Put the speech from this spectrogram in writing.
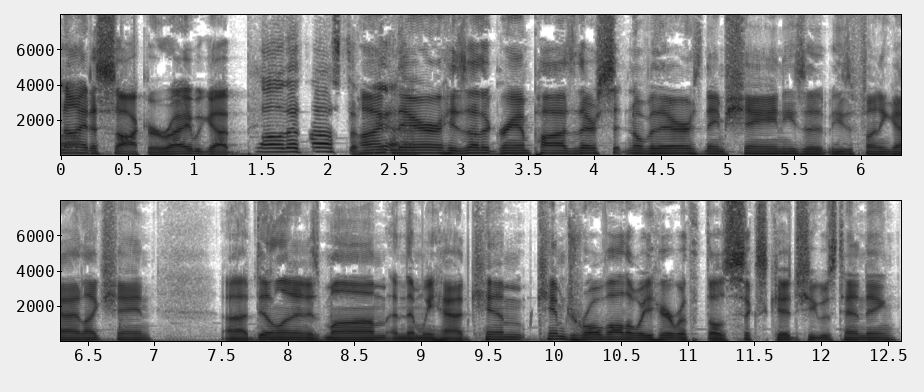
night of soccer, right? We got Oh, that's awesome. I'm Yeah. there. His other grandpa's there, sitting over there. His name's Shane. He's a he's a funny guy. I like Shane. Uh, Dylan and his mom, and then we had Kim. Kim drove all the way here with those six kids she was tending.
